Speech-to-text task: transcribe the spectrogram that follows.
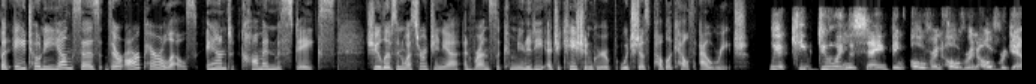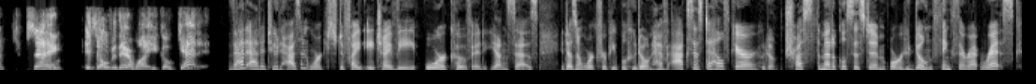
But A. Toni Young says there are parallels and common mistakes. She lives in West Virginia and runs the Community Education Group, which does public health outreach. We keep doing the same thing over and over and over again, saying, it's over there, why don't you go get it? That attitude hasn't worked to fight HIV or COVID, Young says. It doesn't work for people who don't have access to healthcare, who don't trust the medical system, or who don't think they're at risk.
